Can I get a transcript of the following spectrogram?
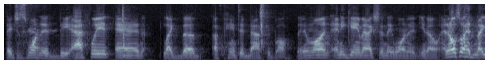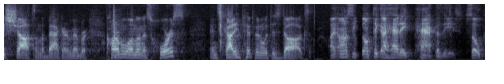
They just wanted the athlete and like the a painted basketball. They didn't want any game action. They wanted, you know, and it also had nice shots on the back. I remember Carmelo on his horse and Scottie Pippen with his dogs. I honestly don't think I had a pack of these. So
